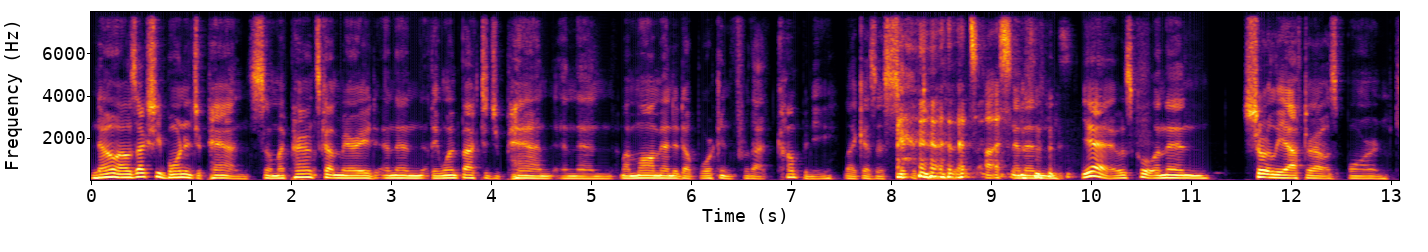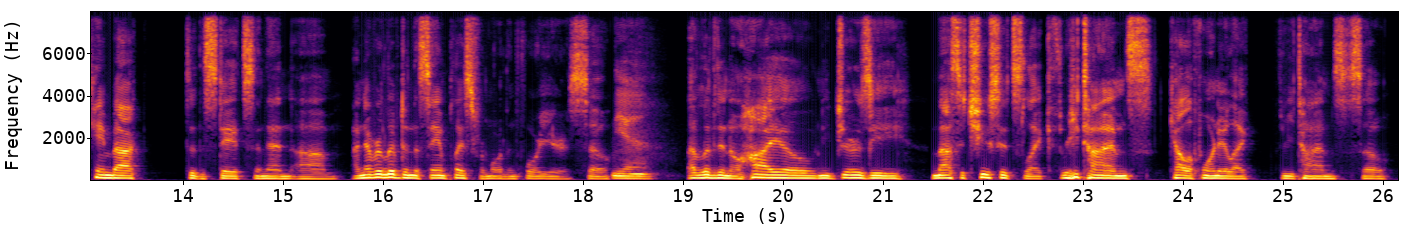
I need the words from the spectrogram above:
No, I was actually born in Japan. So my parents got married and then they went back to Japan. And then my mom ended up working for that company, like as a secretary. that's awesome. and then, yeah, it was cool. And then shortly after I was born, came back to the States. And then um, I never lived in the same place for more than four years. So yeah. I've lived in Ohio, New Jersey, Massachusetts like three times, California like three times. So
